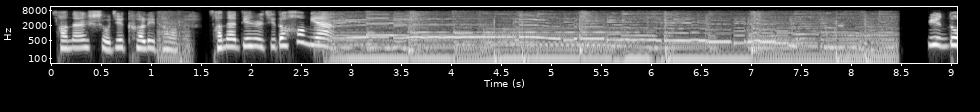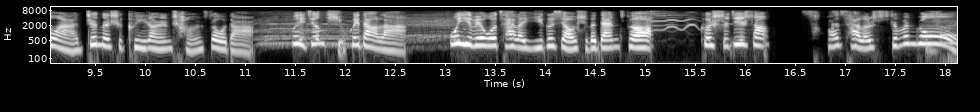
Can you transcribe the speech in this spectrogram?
藏在手机壳里头，藏在电视机的后面。运动啊，真的是可以让人长寿的，我已经体会到啦。我以为我踩了一个小时的单车，可实际上才踩了十分钟。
